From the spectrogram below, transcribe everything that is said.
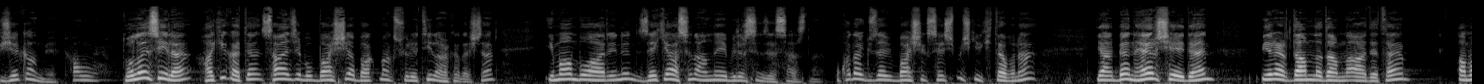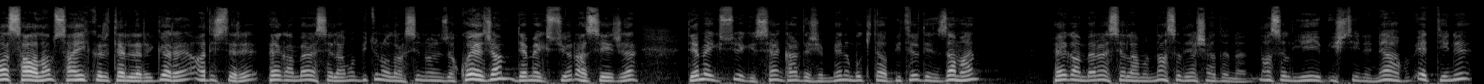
Bir şey kalmıyor. Kalmıyor. Dolayısıyla hakikaten sadece bu başlığa bakmak suretiyle arkadaşlar İmam Buhari'nin zekasını anlayabilirsiniz esasında. O kadar güzel bir başlık seçmiş ki kitabına. Yani ben her şeyden birer damla damla adeta ama sağlam sahih kriterlere göre hadisleri Peygamber Aleyhisselam'ı bütün olarak sizin önünüze koyacağım demek istiyor az seyirciler. Demek istiyor ki sen kardeşim benim bu kitabı bitirdiğin zaman Peygamber Aleyhisselam'ın nasıl yaşadığını, nasıl yiyip içtiğini, ne yapıp ettiğini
